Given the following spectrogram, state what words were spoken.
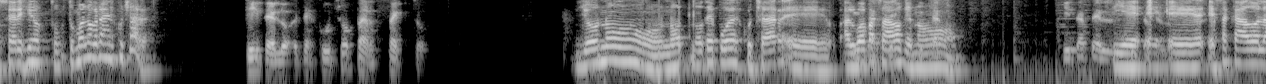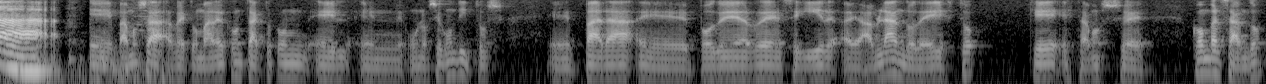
Sergio. ¿Tú, tú me logras escuchar? Sí, te, lo- te escucho perfecto. Yo no, no, no te puedo escuchar. eh, algo ha pasado que no. Quítate el... Sí, he, quítate el- he- he sacado la. Eh, vamos a retomar el contacto con él en unos segunditos eh, para eh, poder eh, seguir eh, hablando de esto que estamos eh, conversando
